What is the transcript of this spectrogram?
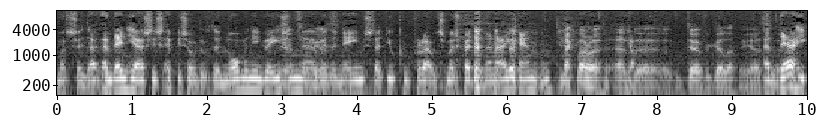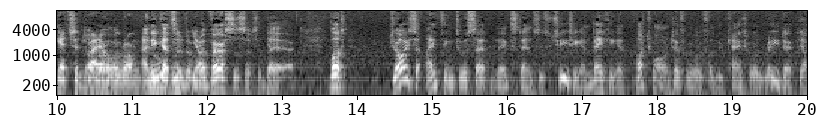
Must say that. And then he has this episode of the Norman invasion Yes, uh, with the names that you can pronounce much better than I can. hmm? And Yeah. uh, Dervorgilla, yes. And uh, there he gets it O'Rourke. wrong And too. he gets hmm? it, Yeah. reverses it there. But Joyce, I think, to a certain extent, is cheating and making it much more difficult for the casual reader. Yeah.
